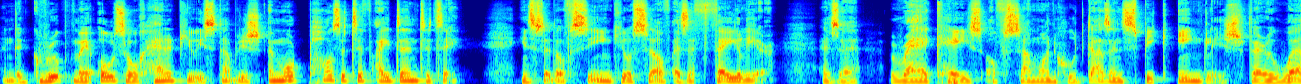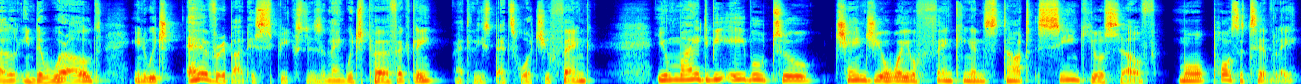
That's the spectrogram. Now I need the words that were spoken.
And the group may also help you establish a more positive identity instead of seeing yourself as a failure, as a rare case of someone who doesn't speak English very well in the world in which everybody speaks this language perfectly, at least that's what you think, you might be able to change your way of thinking and start seeing yourself more positively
